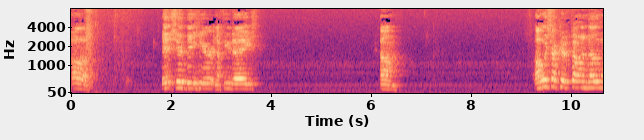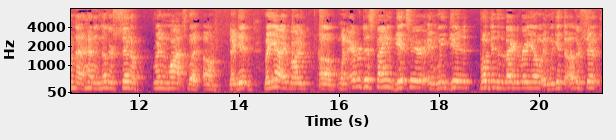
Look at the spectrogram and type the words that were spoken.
uh it should be here in a few days. Um I wish I could have found another one that had another set of red and whites, but um, they didn't. But yeah, everybody, um, whenever this thing gets here and we get it plugged into the back of the radio and we get the other sets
